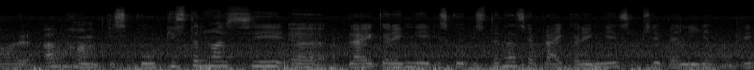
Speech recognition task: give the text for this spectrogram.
और अब हम इसको किस तरह से अप्लाई करेंगे, इसको इस तरह से अप्लाई करेंगे, सबसे पहले यहाँ पे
